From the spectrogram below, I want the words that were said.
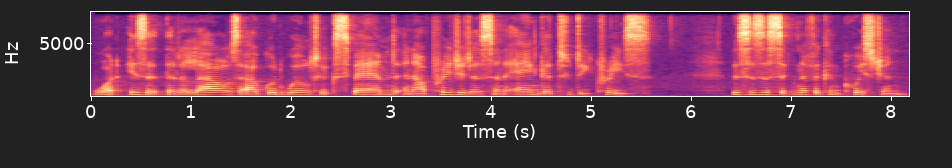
What is it that allows our goodwill to expand and our prejudice and anger to decrease? This is a significant question.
